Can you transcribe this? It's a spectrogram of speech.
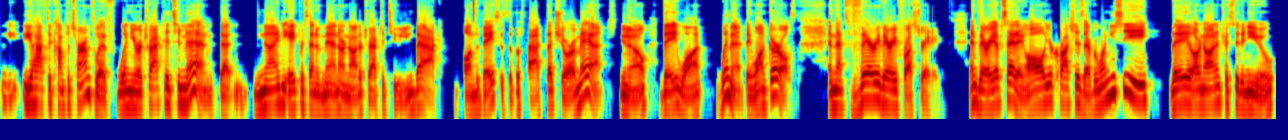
you have to come to terms with when you're attracted to men. That 98% of men are not attracted to you back on the basis of the fact that you're a man. You know, they want women, they want girls. And that's very, very frustrating and very upsetting. All your crushes, everyone you see, they are not interested in you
